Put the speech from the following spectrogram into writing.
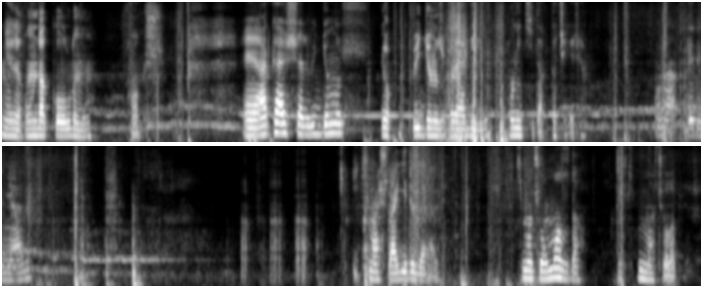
Neyse 10 dakika oldu mu? Olmuş. Ee, arkadaşlar videomuz yok videomuz bu kadar değildi. 12 dakika çekeceğim. Ona dedim yani. İki maç daha gireriz herhalde. İki maç olmaz da. Belki bir maç olabilir.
